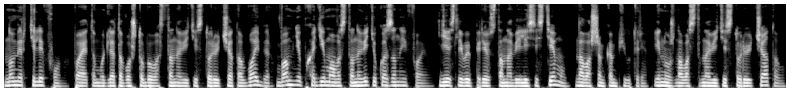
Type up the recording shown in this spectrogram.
номер телефона. Поэтому для того, чтобы восстановить историю чата Viber, вам необходимо восстановить указанный файл. Если вы переустановили систему на вашем компьютере и нужно восстановить историю чатов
